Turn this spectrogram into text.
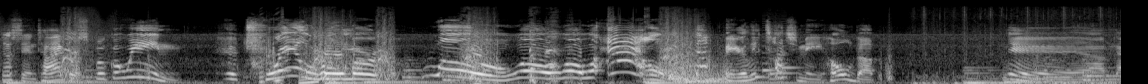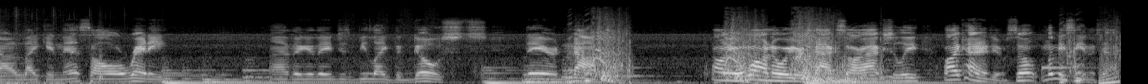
Just in time for Spookoween! Trail Roamer! Whoa, whoa, whoa, whoa, ow! That barely touched me. Hold up. Yeah, I'm not liking this already. I figured they'd just be like the ghosts. They're not. I don't even want to know what your attacks are, actually. Well, I kind of do. So, let me see an attack.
